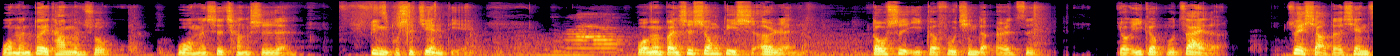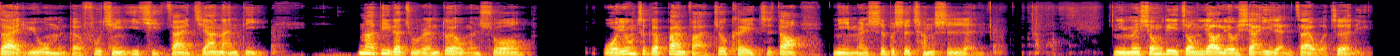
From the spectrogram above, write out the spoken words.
我们对他们说，我们是诚实人，并不是间谍。我们本是兄弟十二人，都是一个父亲的儿子，有一个不在了。”最小的现在与我们的父亲一起在迦南地，那地的主人对我们说：“我用这个办法就可以知道你们是不是诚实人。你们兄弟中要留下一人在我这里，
